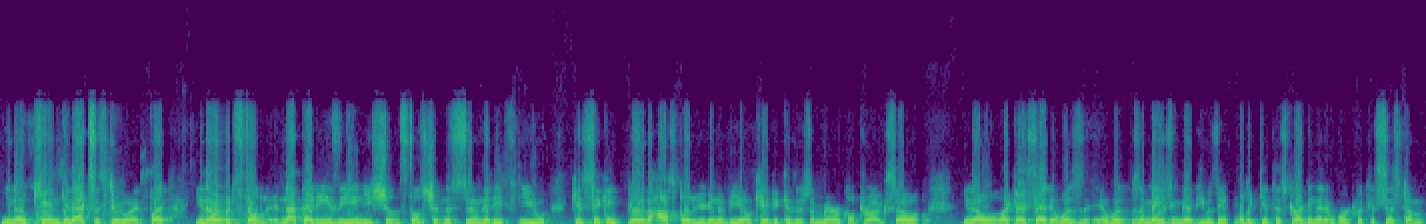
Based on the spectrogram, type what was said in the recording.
you know, can get access to it. But you know, it's still not that easy, and you should, still shouldn't assume that if you get sick and go to the hospital, you're going to be okay because there's a miracle drug. So you know, like I said, it was it was amazing that he was able to get this drug and that it worked with the system,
